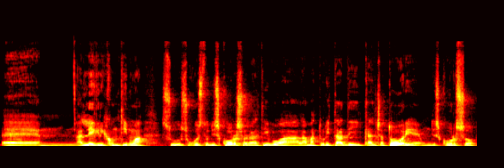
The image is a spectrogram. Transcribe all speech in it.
eh, Allegri continua su, su, questo discorso relativo alla maturità dei calciatori, è un discorso,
